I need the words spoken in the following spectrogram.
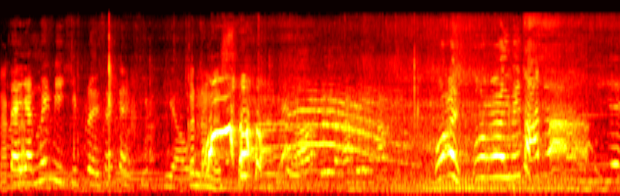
นะคแต่รับยังไม่มีคลิปเลยสักแต่คลิปเดียวก็นั่นน่ะสิโอ้ยโอ้ยไม่ทันอะเย้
